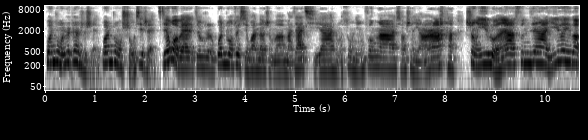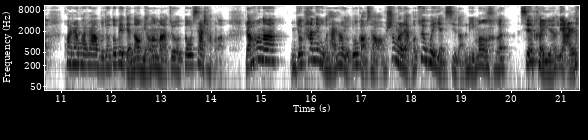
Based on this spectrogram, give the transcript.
观众认认识谁，观众熟悉谁。结果呗，就是观众最喜欢的什么马嘉祺啊，什么宋宁峰啊，小沈阳啊，盛一伦啊，孙坚啊，一个一个夸嚓夸嚓，不就都被点到名了吗？就都下场了。然后呢，你就看那个舞台上有多搞笑，剩了两个最会演戏的李梦和。谢可寅俩人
